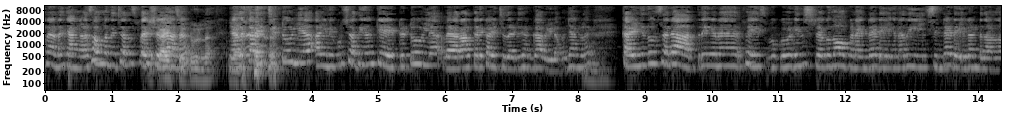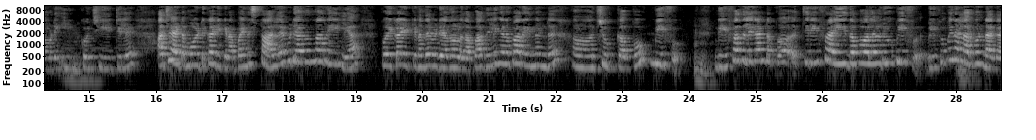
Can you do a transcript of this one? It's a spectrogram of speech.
സാധനമാണ് ഞങ്ങളെ സംബന്ധിച്ച് അത് സ്പെഷ്യൽ ആണ്. കഴിച്ചിട്ടുമില്ല. ഞങ്ങൾ കഴിച്ചിട്ടുമില്ല. അതിനെ കുറിച്ച് അധികം കേട്ടിട്ടുമില്ല. വേറെ ആൾക്കാർ കഴിച്ചതായിട്ട് ഞങ്ങൾക്ക് അറിയില്ല. അപ്പൊ ഞങ്ങൾ കഴിഞ്ഞ ദിവസം രാത്രി ഇങ്ങനെ ഫേസ്ബുക്ക് ഇൻസ്റ്റ ഒക്കെ നോക്കണതിന്റെ ഇടയിൽ ഇങ്ങനെ റീൽസിന്റെ ഇടയിൽ കണ്ടതാണ് നമ്മുടെ ഈ കൊച്ചിയിട്ടിൽ ആ ചേട്ടൻ പോയിട്ട് കഴിക്കണം. അപ്പൊ അതിന്റെ സ്ഥലം എവിടെയാണെന്നൊന്നും അറിയില്ല. പോയി കഴിക്കണത് എവിടെയാന്നുള്ളത്. അപ്പൊ അതിലിങ്ങനെ പറയുന്നുണ്ട് ചുക്കപ്പും ബീഫും. ബീഫ് അതിൽ കണ്ടപ്പോ ഇച്ചിരി ഫ്രൈ ചെയ്ത പോലെ ഒരു ബീഫ്. ബീഫ് പിന്നെ എല്ലാവർക്കും ഉണ്ടാക്കാൻ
